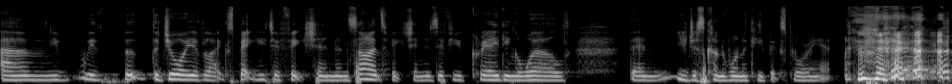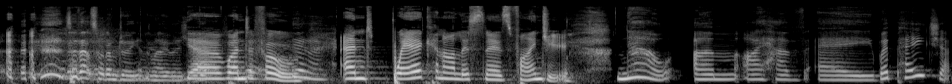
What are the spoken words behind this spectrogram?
um, you, with the, the joy of like speculative fiction and science fiction is if you're creating a world, then you just kind of want to keep exploring it. so that's what I'm doing at the moment. Yeah, yeah. wonderful. Yeah. And where can our listeners find you? Now, um, I have a webpage at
